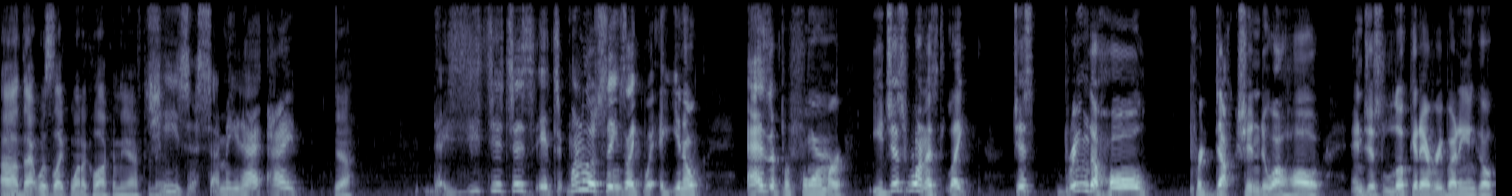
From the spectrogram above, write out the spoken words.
uh, that was like one o'clock in the afternoon. Jesus, I mean, I, I Yeah. it's just it's one of those things like you know as a performer you just want to like just bring the whole production to a halt and just look at everybody and go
